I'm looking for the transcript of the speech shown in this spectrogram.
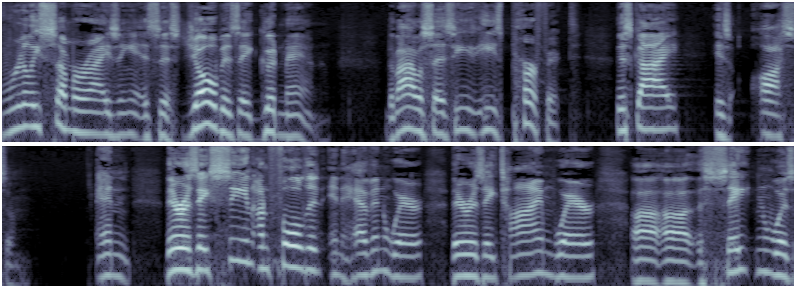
really summarizing it is this Job is a good man. The Bible says he, he's perfect. This guy is awesome. And there is a scene unfolded in heaven where there is a time where uh, uh, Satan was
